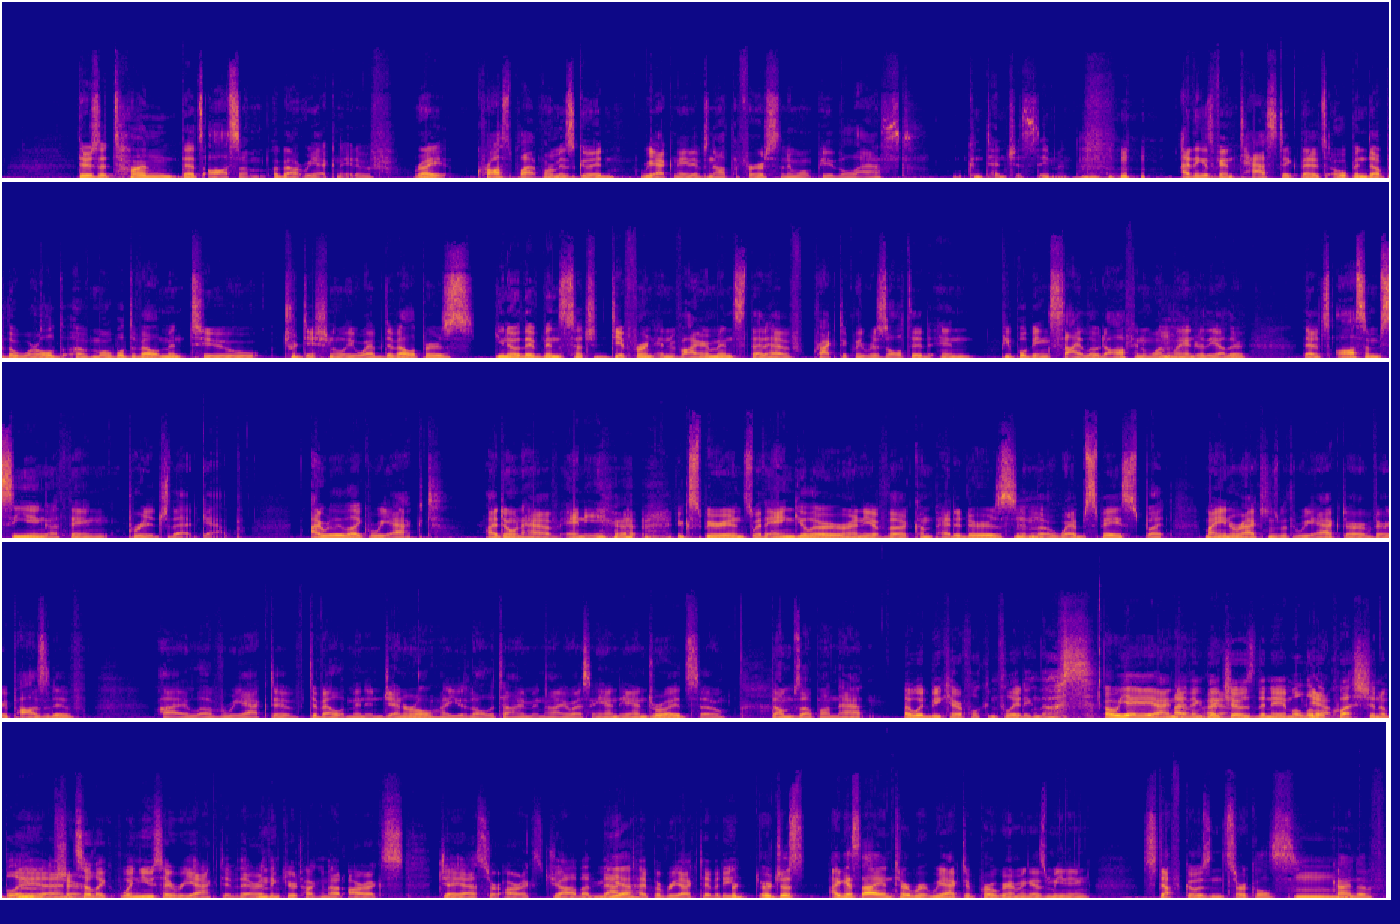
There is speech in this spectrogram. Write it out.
there's a ton that's awesome about React Native, right? Cross platform is good. React Native's not the first, and it won't be the last. Contentious statement. I think it's fantastic that it's opened up the world of mobile development to traditionally web developers. You know, they've been such different environments that have practically resulted in people being siloed off in one mm-hmm. land or the other that it's awesome seeing a thing bridge that gap. I really like React. I don't have any experience with Angular or any of the competitors in the web space, but my interactions with React are very positive. I love reactive development in general. I use it all the time in iOS and Android, so thumbs up on that. I would be careful conflating those. Oh yeah, yeah, yeah, I know. I think they know. chose the name a little Yeah. questionably, Mm, and sure. Mm. so like when you say reactive, there, I think you're talking about RxJS or RxJava, that Yeah. type of reactivity. or, or just I guess I interpret reactive programming as meaning stuff goes in circles, kind of,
